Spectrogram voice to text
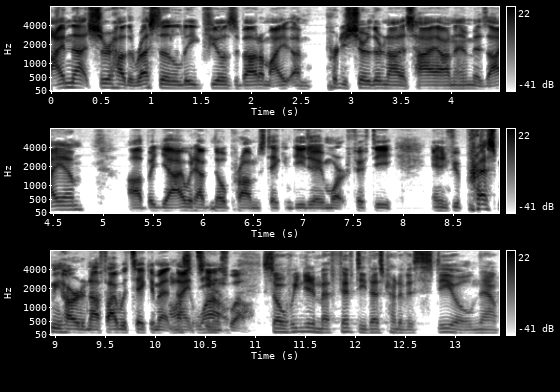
I'm not sure how the rest of the league feels about him. I, am pretty sure they're not as high on him as I am. Uh, but yeah, I would have no problems taking DJ Moore at 50. And if you press me hard enough, I would take him at awesome. 19 wow. as well. So if we need him at 50, that's kind of a steal. Now,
